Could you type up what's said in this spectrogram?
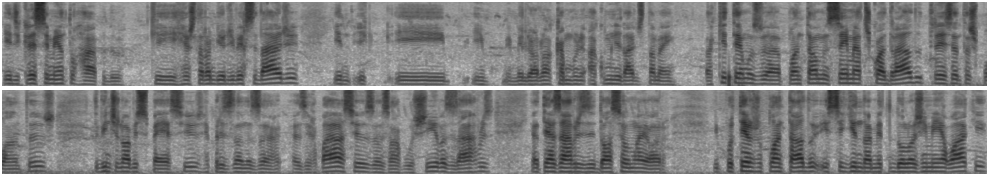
e de crescimento rápido, que restauram a biodiversidade e, e, e, e melhoram a, a, comunidade também. Aqui temos, uh, plantamos 100 metros quadrados, 300 plantas de 29 espécies, representando as herbáceas, as arbustivas, as árvores e até as árvores de dócil maior. E por termos plantado e seguindo a metodologia Miyawaki,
